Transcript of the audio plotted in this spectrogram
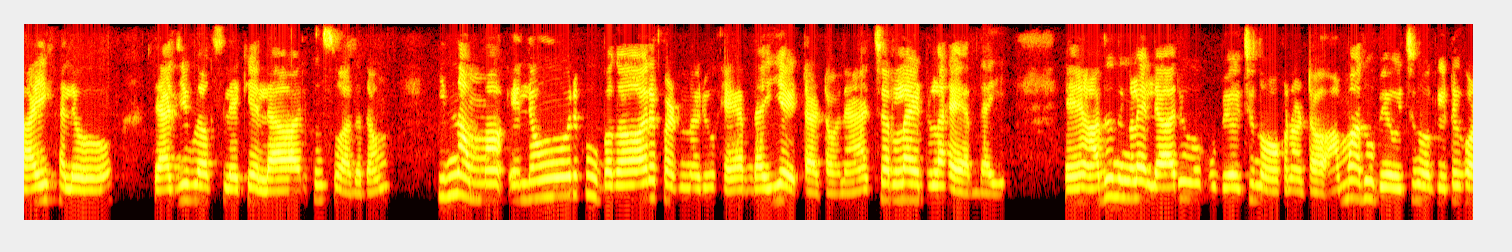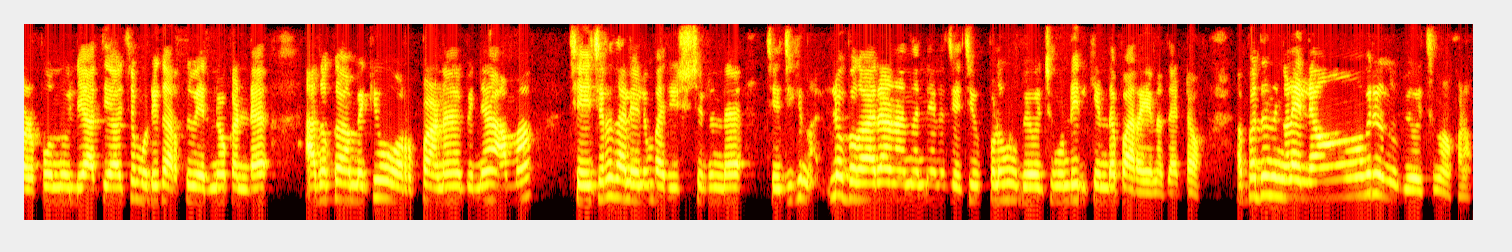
ഹായ് ഹലോ രാജീവ് ബ്ലോഗ്സിലേക്ക് എല്ലാവർക്കും സ്വാഗതം. ഇന്ന് അമ്മ എല്ലാവർക്കും ഉപകാരപ്പെടുന്ന ഒരു ഹെയർ ഡൈ ആയിട്ടാട്ടോ നാച്ചുറൽ ആയിട്ടുള്ള ഹെയർ ഡൈ അത് നിങ്ങൾ എല്ലാവരും ഉപയോഗിച്ച് നോക്കണം കേട്ടോ. അമ്മ അത് ഉപയോഗിച്ച് നോക്കിയിട്ട് കുഴപ്പമൊന്നുമില്ല. അത്യാവശ്യം മുടി കറുത്ത് വരുന്നൊക്കെ ഉണ്ട്. അതൊക്കെ അമ്മയ്ക്ക് ഉറപ്പാണ്. പിന്നെ അമ്മ ചേച്ചിയുടെ തലയിലും പരീക്ഷിച്ചിട്ടുണ്ട്. ചേച്ചിക്ക് നല്ല ഉപകാരമാണെന്ന് തന്നെയാണ് ചേച്ചി ഇപ്പോഴും ഉപയോഗിച്ചുകൊണ്ടിരിക്കേണ്ട പറയണത് കേട്ടോ. അപ്പൊ അത് നിങ്ങൾ എല്ലാവരും ഒന്ന് ഉപയോഗിച്ച് നോക്കണം.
